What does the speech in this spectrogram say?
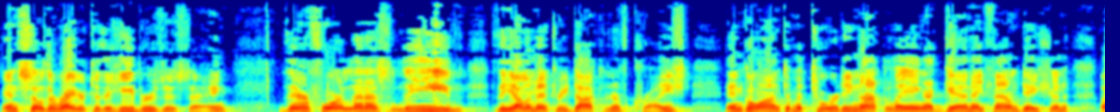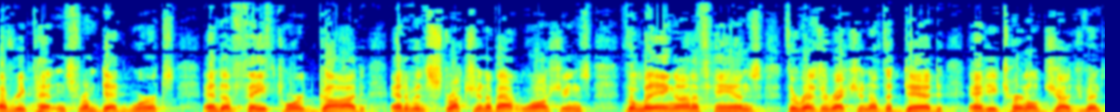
And so the writer to the Hebrews is saying, Therefore, let us leave the elementary doctrine of Christ and go on to maturity, not laying again a foundation of repentance from dead works and of faith toward God and of instruction about washings, the laying on of hands, the resurrection of the dead, and eternal judgment.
